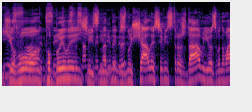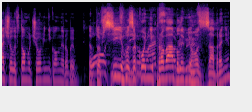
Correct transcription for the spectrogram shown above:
Його побили, і над ним знущалися. Він страждав, його звинувачували в тому, чого він ніколи не робив. Тобто, всі його законні права були в нього забрані.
